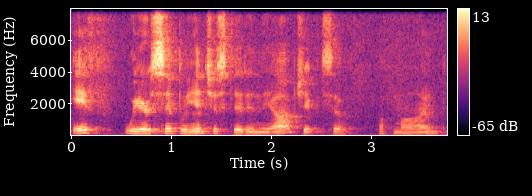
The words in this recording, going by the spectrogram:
if we are simply interested in the objects of, of mind,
